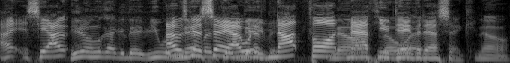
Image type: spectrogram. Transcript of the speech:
I see. I You don't look like a David. You would I was going to to say I would have not thought No, Matthew no David way. Essig. No,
